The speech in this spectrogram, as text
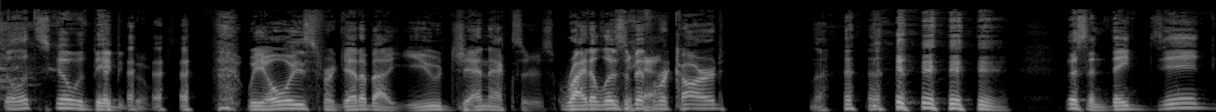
so let's go with baby boomers. We always forget about you, Gen Xers. Right, Elizabeth Yeah. Ricard? Listen, they did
